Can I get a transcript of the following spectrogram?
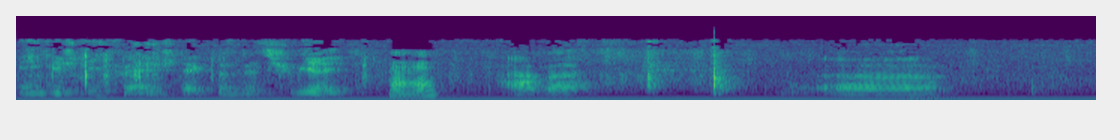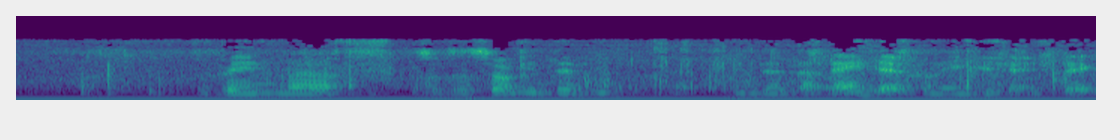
Englisch tiefer einsteigt, dann wird es schwierig. Mhm. Aber äh, wenn man sozusagen in den, in den Lateinteil von Englisch einsteigt,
